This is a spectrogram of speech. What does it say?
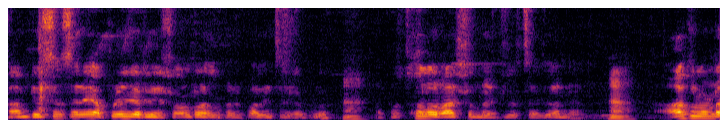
కాంపిటీషన్స్ అనేవి అప్పుడే జరిగింది చోళరాజులు పరిపాలించేటప్పుడు ఆ, పుస్తకంలో రాసి చూ- చదివాను నేను ఆ, ఆకులు ఉండ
